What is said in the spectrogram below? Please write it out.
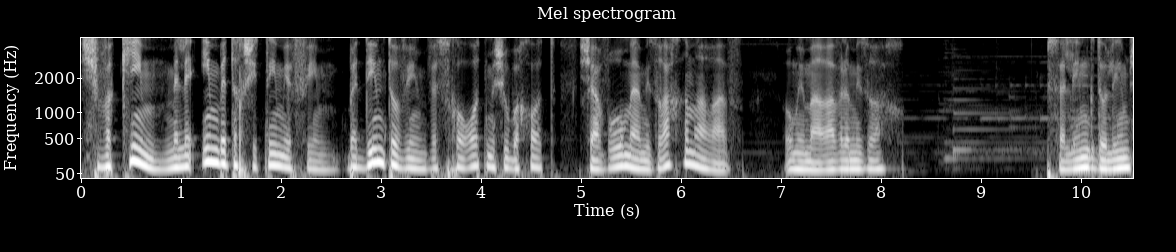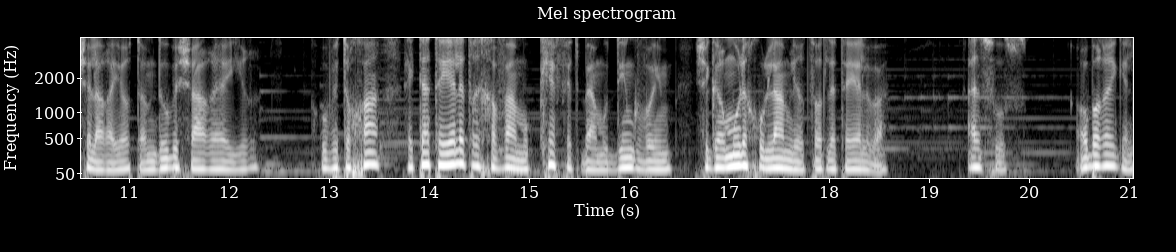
שווקים מלאים בתכשיטים יפים, בדים טובים וסחורות משובחות שעברו מהמזרח למערב וממערב למזרח. פסלים גדולים של אריות עמדו בשערי העיר, ובתוכה הייתה טיילת רחבה מוקפת בעמודים גבוהים שגרמו לכולם לרצות לטייל בה. על סוס או ברגל.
